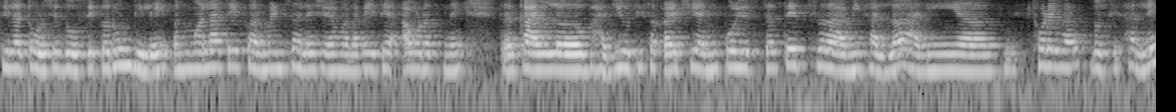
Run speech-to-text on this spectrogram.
तिला थोडेसे डोसे करून दिले पण मला ते फर्मेंट झाल्याशिवाय मला काही ते आवडत नाही. तर काल भाजी होती सकाळची आणि पोळी होती तर तेच आम्ही खाल्लं आणि थोडेफार डोसे खाल्ले.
